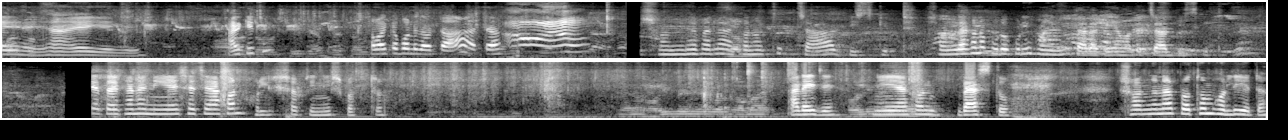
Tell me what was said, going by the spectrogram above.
এই হ্যাঁ এই এই এই। আর কিছু? সবাইকে বলে দাও টাটা সন্ধেবেলা এখন হচ্ছে চা, বিস্কিট। সন্ধ্যা এখনও পুরোপুরি হয়নি, তার আগেই আমাদের চা, বিস্কিট। তো এখানে নিয়ে এসেছে এখন হোলির সব জিনিসপত্র। আর এই যে নিয়ে এখন ব্যস্ত। সঞ্জনার প্রথম হোলি এটা।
